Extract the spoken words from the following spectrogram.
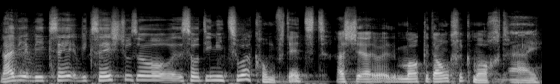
nein, wie, wie, seh, wie siehst du so, so deine Zukunft jetzt? Hast du dir mal Gedanken gemacht? Nein.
